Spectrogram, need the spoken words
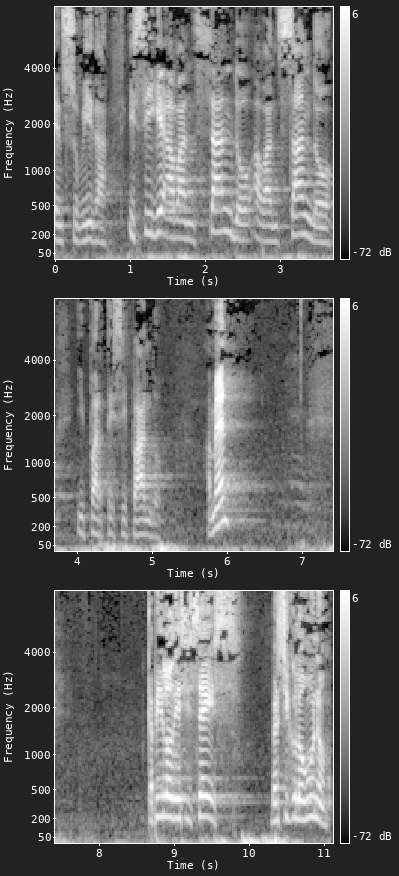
en su vida. y sigue avanzando, avanzando y participando. Amén. Capítulo 16, versículo 1.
